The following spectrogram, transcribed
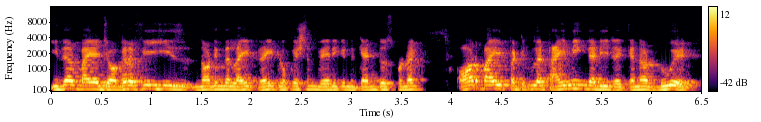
either by a geography he's not in the right, right location where he can get those products or by particular timing that he cannot do it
